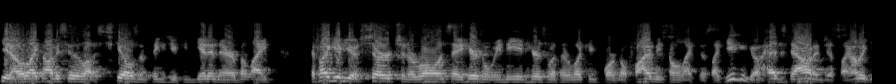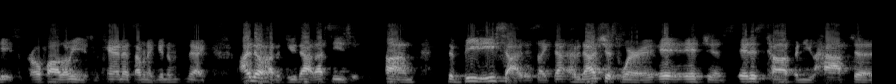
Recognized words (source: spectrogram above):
you know, like obviously there's a lot of skills and things you can get in there, but like if I give you a search and a role and say, here's what we need, here's what they're looking for, go find me someone like this. Like you can go heads down and just like, I'm gonna get you some profiles, I'm gonna get you some candidates, I'm gonna get them. Like I know how to do that. That's easy. Um, the BD side is like that. I mean, that's just where it, it just it is tough, and you have to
